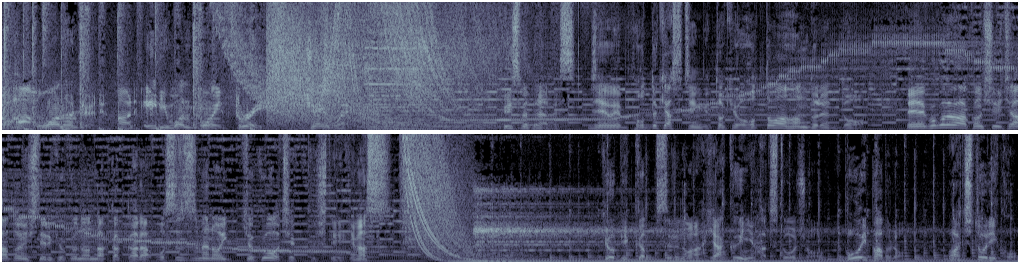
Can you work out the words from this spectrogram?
HOT 100 on 81.3 J-WAVE クリス・ベプラーです。J-WAVE ポッドキャスティング TOKYO HOT 100、えー、ここでは今週チャートにしている曲の中からおすすめの一曲をチェックしていきます。今日ピックアップするのは100位に初登場ボーイ・パブロワチトリコ。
